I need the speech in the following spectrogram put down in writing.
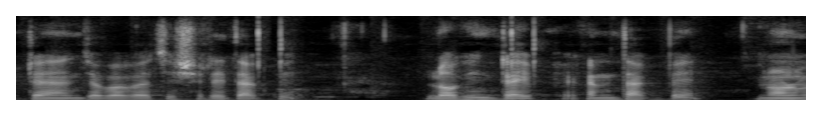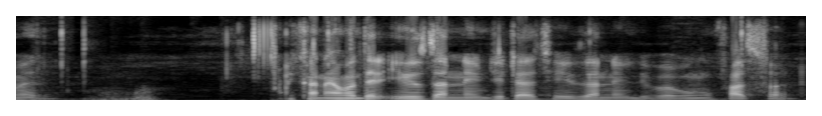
এটা যেভাবে আছে, সেটাই থাকবে। লগিং টাইপ এখানে থাকবে নর্মাল এখানে আমাদের ইউজার নেম যেটা আছে ইউজার নেম দিব এবং পাসওয়ার্ড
